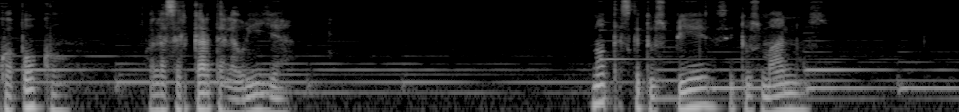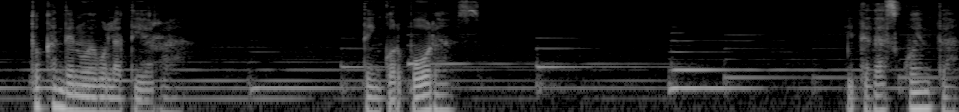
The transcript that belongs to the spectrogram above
Poco a poco, al acercarte a la orilla, notas que tus pies y tus manos tocan de nuevo la tierra. Te incorporas y te das cuenta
